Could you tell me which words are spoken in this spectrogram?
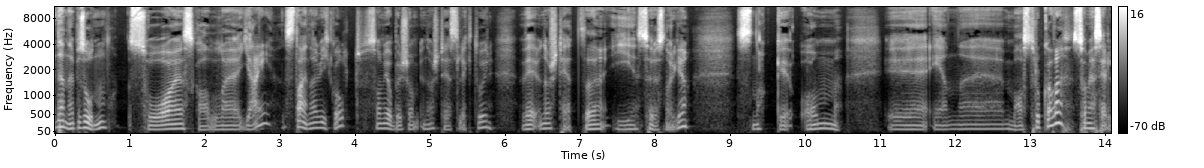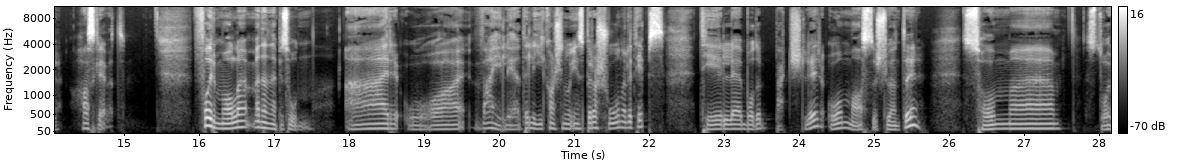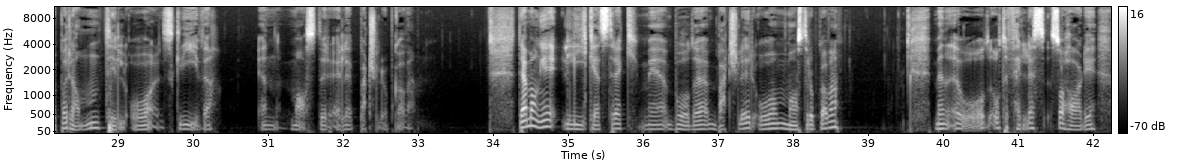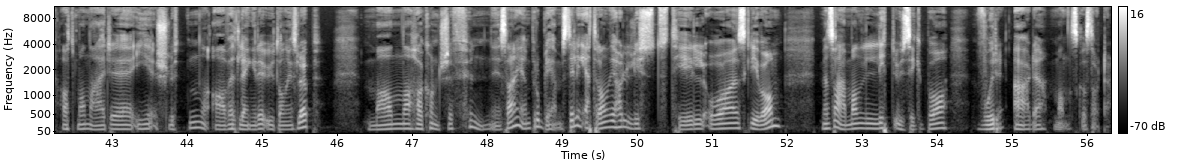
I denne episoden så skal jeg, Steinar Wikholt, som jobber som universitetslektor ved Universitetet i Sørøst-Norge, snakke om eh, en eh, masteroppgave som jeg selv har skrevet. Formålet med denne episoden er å veilede eller gi kanskje noe inspirasjon eller tips til både bachelor- og masterstudenter som eh, står på randen til å skrive en master- eller bacheloroppgave. Det er mange likhetstrekk med både bachelor- og masteroppgave. Men, og, til felles så har de at man er eh, i slutten av et lengre utdanningsløp. Man har kanskje funnet seg en problemstilling, et eller annet de har lyst til å skrive om, men så er man litt usikker på hvor er det man skal starte.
